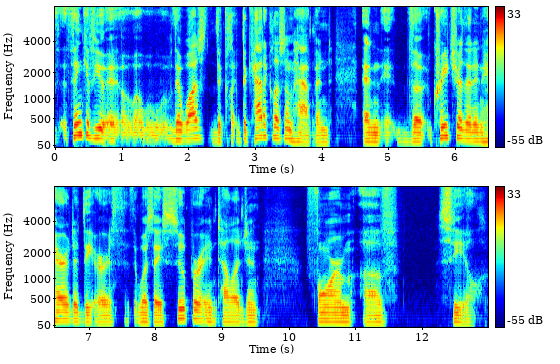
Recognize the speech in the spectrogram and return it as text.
think if you uh, there was the the cataclysm happened, and the creature that inherited the earth was a super intelligent form of seal.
